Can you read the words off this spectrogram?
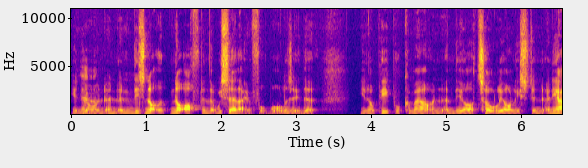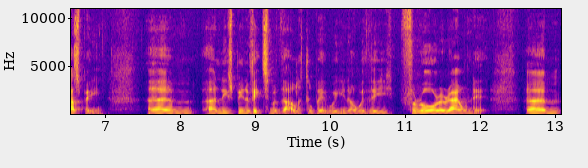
You know, Yeah. and, and, and it's not not often that we say that in football, is it? That you know people come out and, and they are totally honest, and, and he has been, um, and he's been a victim of that a little bit. With, you know, with the furore around it. Um,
